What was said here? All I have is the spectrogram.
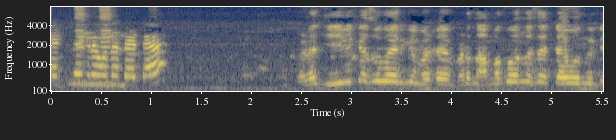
ഏട്ടനെങ്ങനെ പോകുന്നുണ്ട് ഏട്ടാ? ഇവിടെ ജീവിക്കാൻ സുഖമായിരിക്കും. പക്ഷെ ഇവിടെ നമുക്ക് വന്ന് സെറ്റ് ആവുന്നില്ല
